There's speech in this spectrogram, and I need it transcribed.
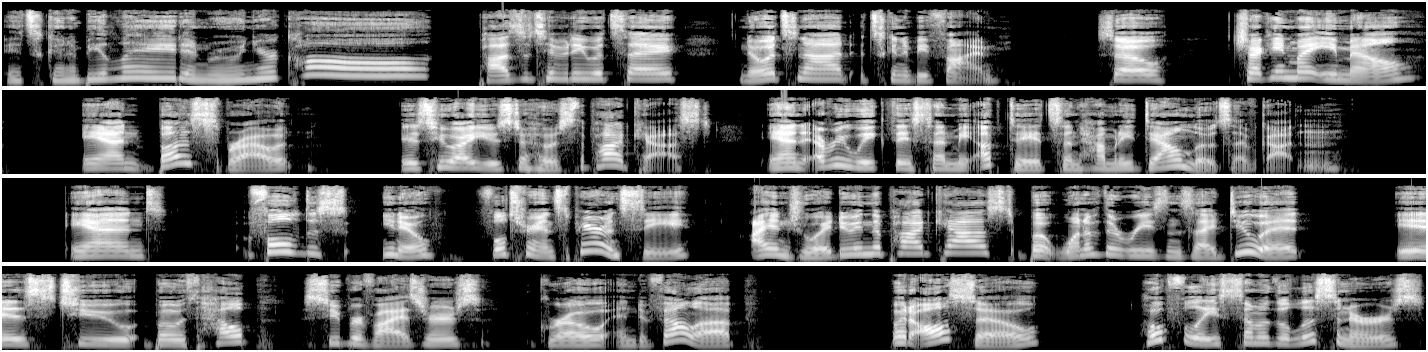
it's going to be late and ruin your call, positivity would say, no, it's not. It's going to be fine. So checking my email and Buzzsprout is who I use to host the podcast. And every week they send me updates on how many downloads I've gotten. And full, dis- you know, full transparency, I enjoy doing the podcast, but one of the reasons I do it is to both help supervisors grow and develop, but also hopefully some of the listeners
